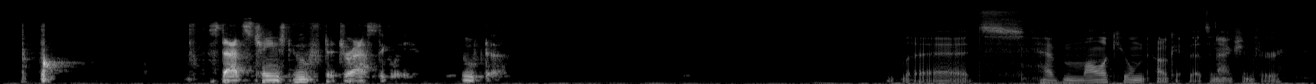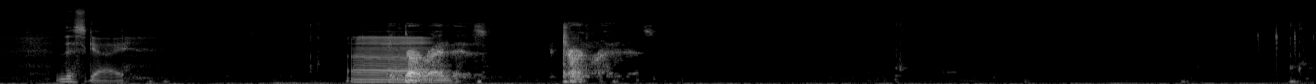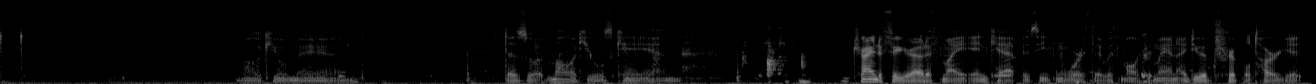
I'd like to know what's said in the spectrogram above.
Stats changed oofta drastically. Oofta. Let's have molecule. Okay, that's an action for this guy. You're darn Um, right it is. You're darn right it is. Molecule Man does what molecules can. I'm trying to figure out if my in cap is even worth it with Molecule Man. I do have triple target.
